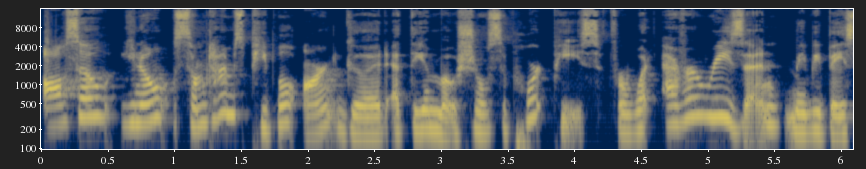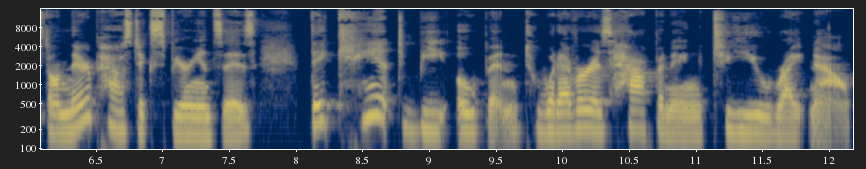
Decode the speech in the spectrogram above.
Also, you know, sometimes people aren't good at the emotional support piece for whatever reason, maybe based on their past experiences, they can't be open to whatever is happening to you right now.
